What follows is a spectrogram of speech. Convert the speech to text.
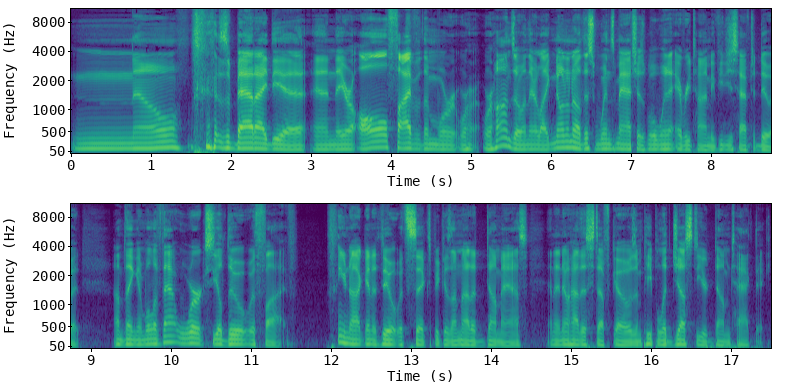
no, this is a bad idea. And they are all five of them were, were, were Hanzo. And they're like, no, no, no, this wins matches. We'll win it every time if you just have to do it. I'm thinking, well, if that works, you'll do it with five. You're not going to do it with six because I'm not a dumbass. And I know how this stuff goes. And people adjust to your dumb tactic.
